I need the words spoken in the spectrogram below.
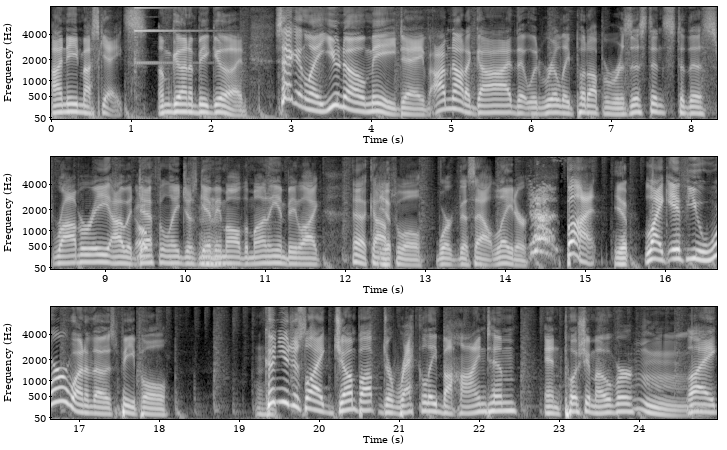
I need my skates. I'm gonna be good. Secondly, you know me, Dave. I'm not a guy that would really put up a resistance to this robbery. I would definitely just give him all the money and be like, eh, "Cops Mm-hmm. Yep. will work this out later." But Yep. like, if you were one of those people, Mm-hmm. couldn't you just like jump up directly behind him and push him over? Like,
